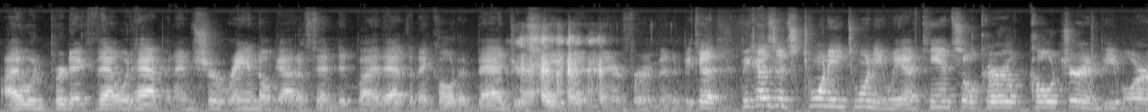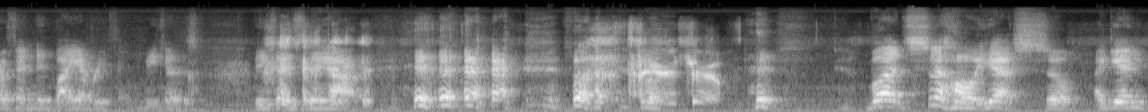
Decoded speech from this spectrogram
I would predict that would happen. I'm sure Randall got offended by that that I called it Badger Stadium there for a minute because because it's 2020. We have cancel culture and people are offended by everything because because they are. but, Very true. But so yes, so again,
